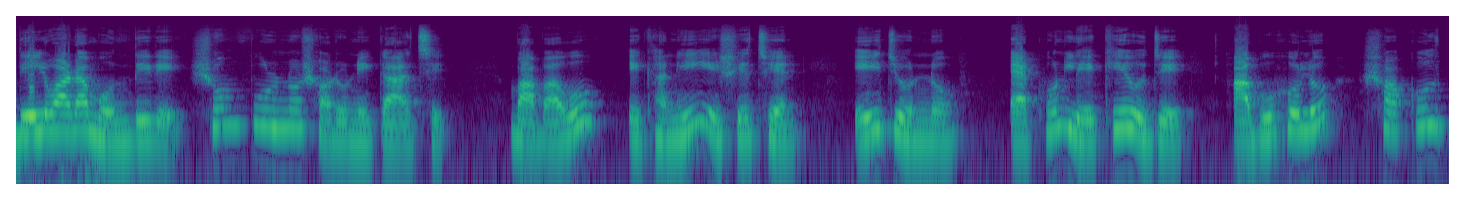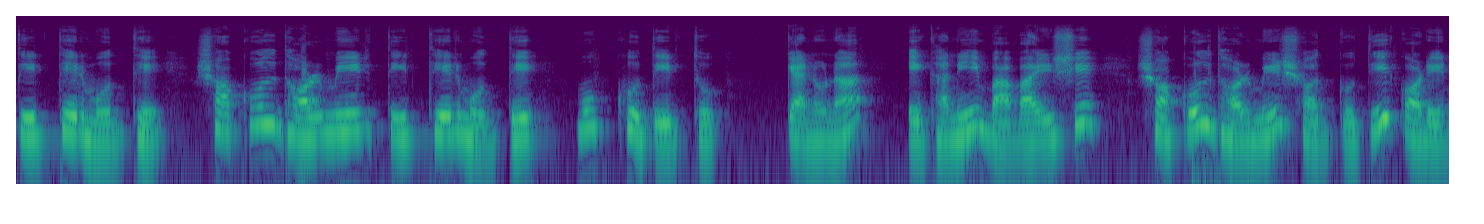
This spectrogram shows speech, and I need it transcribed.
দেলওয়াড়া মন্দিরে সম্পূর্ণ স্মরণিকা আছে। বাবাও এখানেই এসেছেন। এই জন্য এখন লেখেও যে আবু হল সকল তীর্থের মধ্যে, সকল ধর্মের তীর্থের মধ্যে মুখ্য তীর্থ। কেননা এখানেই বাবা এসে সকল ধর্মের সদ্গতি করেন।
